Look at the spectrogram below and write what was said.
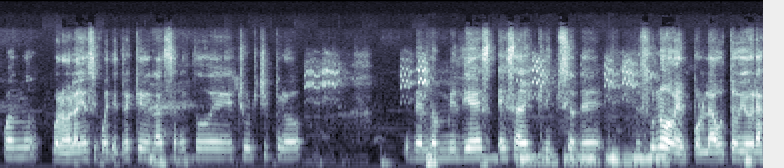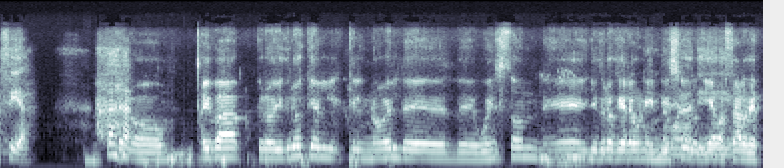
cuando, bueno, el año 53 que lanzan esto de Churchill, pero del 2010 esa descripción de, de su Nobel por la autobiografía. Pero ahí va, pero yo creo que el, que el Nobel de, de Winston, eh, yo creo que era un indicio de lo que iba a pasar, de,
